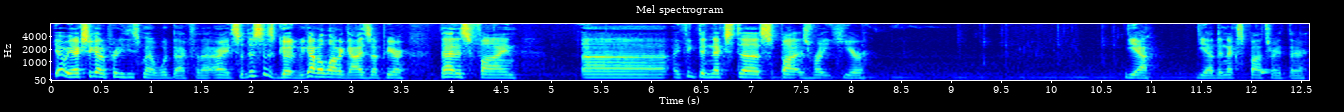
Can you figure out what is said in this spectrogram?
Yeah, we actually got a pretty decent amount of wood back for that. All right, so this is good. We got a lot of guys up here. That is fine. Uh, I think the next uh, spot is right here. Yeah. Yeah, the next spot's right there.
